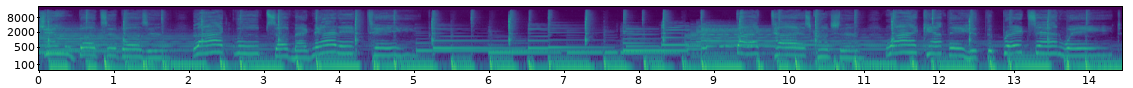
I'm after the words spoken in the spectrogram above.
June bugs are buzzing like loops of brakes and wait?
